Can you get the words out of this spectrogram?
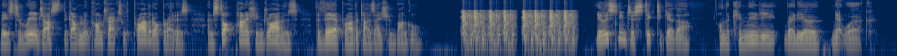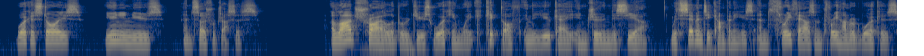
needs to readjust the government contracts with private operators and stop punishing drivers for their privatisation bungle. You're listening to Stick Together on the Community Radio Network. Workers' stories, union news, and social justice. A large trial of a reduced working week kicked off in the UK in June this year, with 70 companies and 3,300 workers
